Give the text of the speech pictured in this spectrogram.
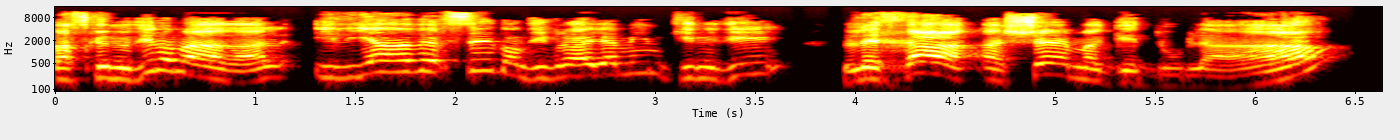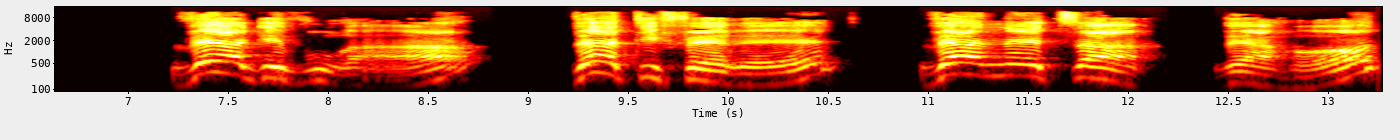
Parce que nous dit le Maharal, il y a un verset dans Divrei Ayamim qui nous dit Lecha Hashem Agedula, והגבורה, והתפארת, והנצח, וההוד,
